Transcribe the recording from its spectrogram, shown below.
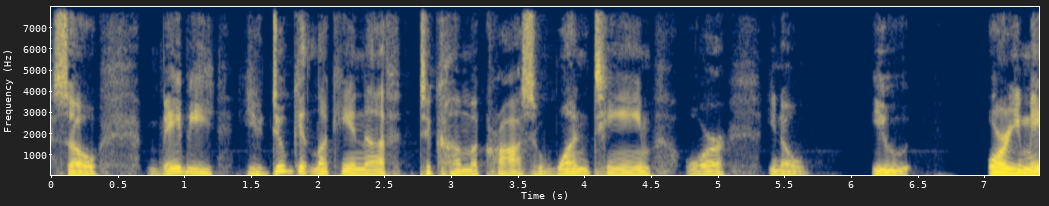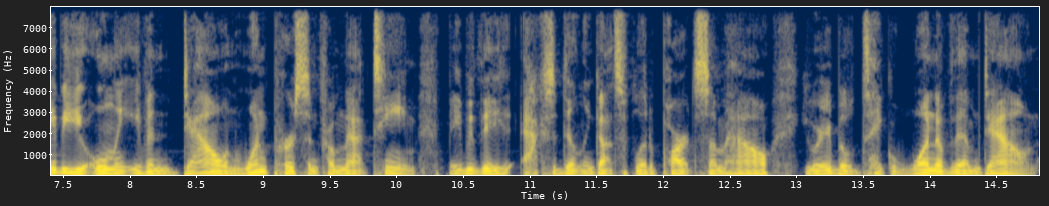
So maybe you do get lucky enough to come across one team or you know you or you maybe you only even down one person from that team. Maybe they accidentally got split apart somehow. You were able to take one of them down,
